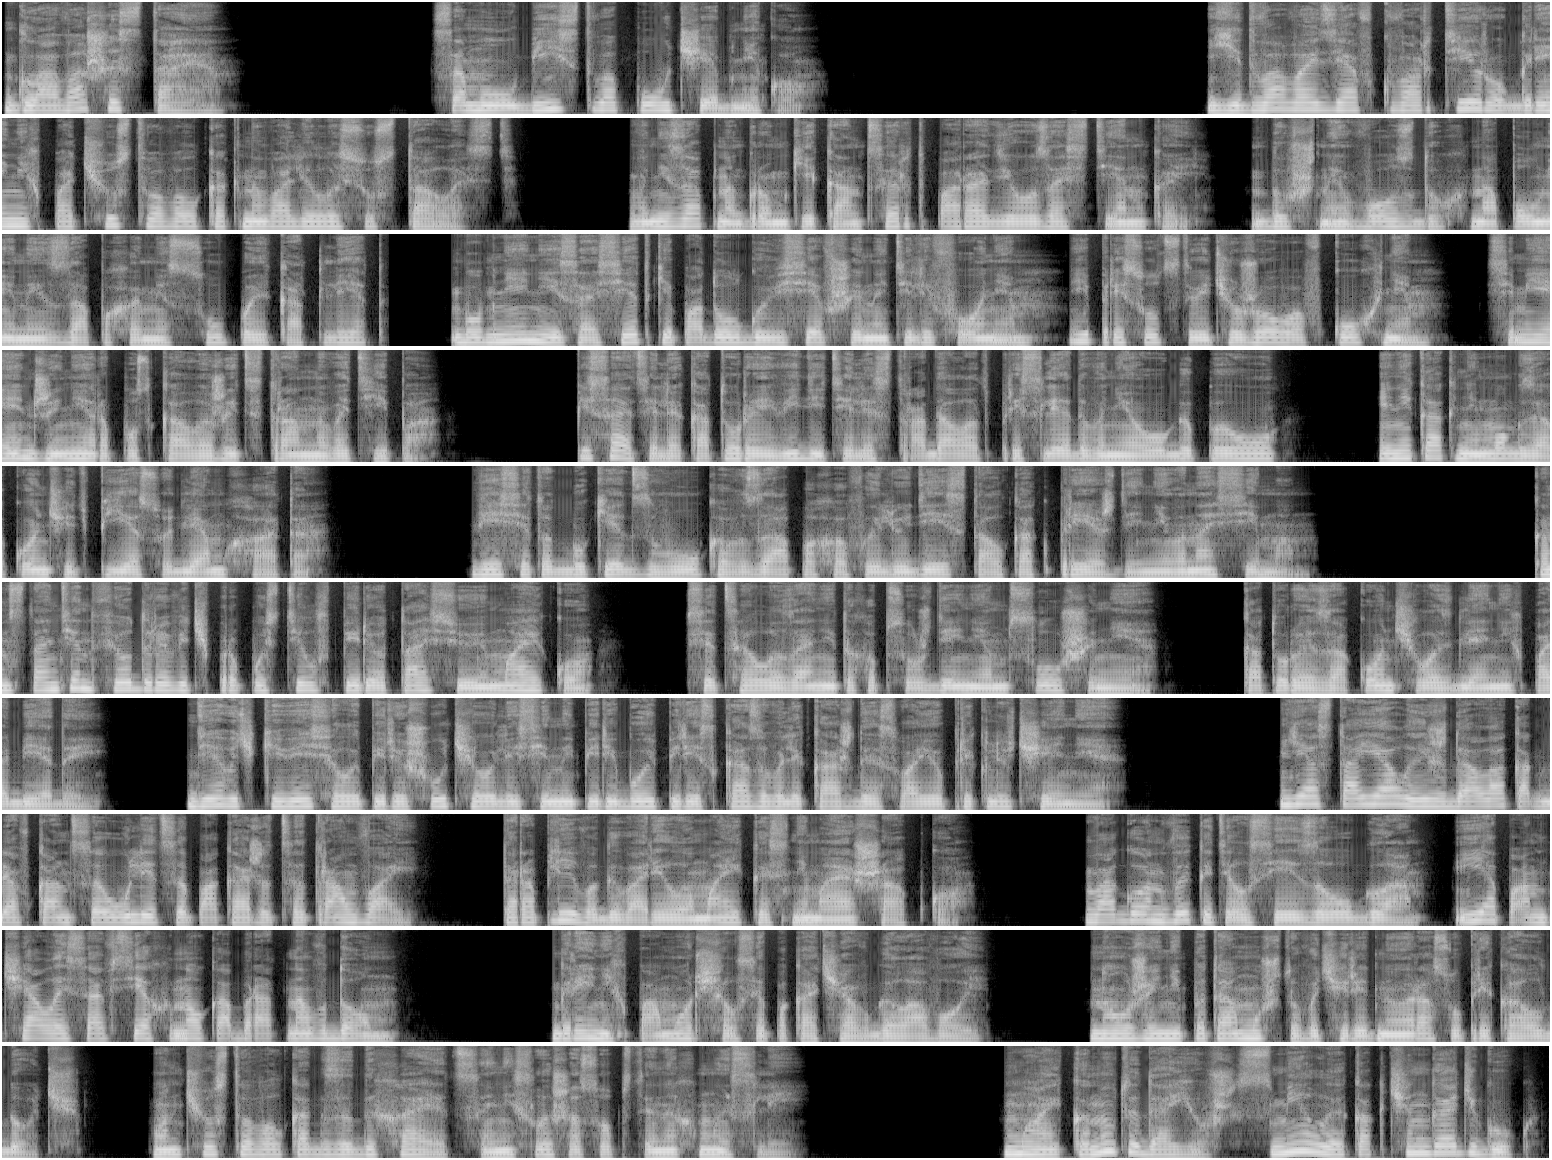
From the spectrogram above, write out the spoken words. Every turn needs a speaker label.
Speaker 1: Глава шестая. Самоубийство по учебнику. Едва войдя в квартиру, Грених почувствовал, как навалилась усталость. Внезапно громкий концерт по радио за стенкой, душный воздух, наполненный запахами супа и котлет, бубнение соседки, подолгу висевшей на телефоне, и присутствие чужого в кухне, семья инженера пускала жить странного типа. Писателя, который, видите ли, страдал от преследования ОГПУ — и никак не мог закончить пьесу для МХАТа. Весь этот букет звуков, запахов и людей стал, как прежде, невыносимым. Константин Федорович пропустил вперед Асю и Майку, всецело занятых обсуждением слушания, которое закончилось для них победой. Девочки весело перешучивались и наперебой пересказывали каждое свое приключение. «Я стояла и ждала, когда в конце улицы покажется трамвай», торопливо говорила Майка, снимая шапку. Вагон выкатился из-за угла, и я помчалась со всех ног обратно в дом. Грених поморщился, покачав головой. Но уже не потому, что в очередной раз упрекал дочь. Он чувствовал, как задыхается, не слыша собственных мыслей. «Майка, ну ты даешь, смелая, как Чингачгук».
